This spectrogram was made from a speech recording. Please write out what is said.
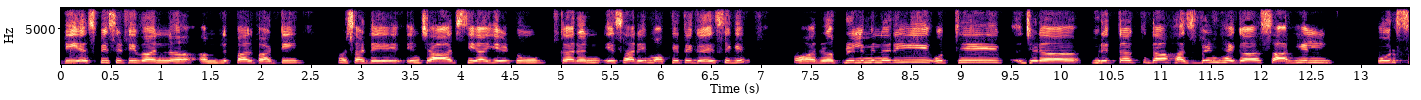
DSP city 1 Amritpal ਪਾਟੀ ਔਰ ਸਾਡੇ ਇੰਚਾਰਜ ਸੀਆਈਏ 2 ਕਰਨ ਇਹ ਸਾਰੇ ਮੌਕੇ ਤੇ ਗਏ ਸੀਗੇ ਔਰ ਪ੍ਰੀਲਿਮਿਨਰੀ ਉੱਥੇ ਜਿਹੜਾ ਮ੍ਰਿਤਕ ਦਾ ਹਸਬੰਡ ਹੈਗਾ ਸਾਹਿਲ ਉਰਫ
